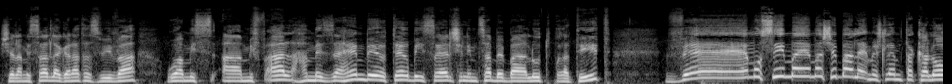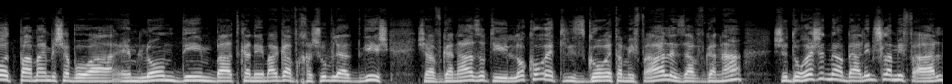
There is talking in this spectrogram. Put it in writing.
של המשרד להגנת הסביבה, הוא המס, המפעל המזהם ביותר בישראל שנמצא בבעלות פרטית. והם עושים אה, מה שבא להם, יש להם תקלות פעמיים בשבוע, הם לא עומדים בתקנים. אגב, חשוב להדגיש שההפגנה הזאת היא לא קוראת לסגור את המפעל, זו הפגנה שדורשת מהבעלים של המפעל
